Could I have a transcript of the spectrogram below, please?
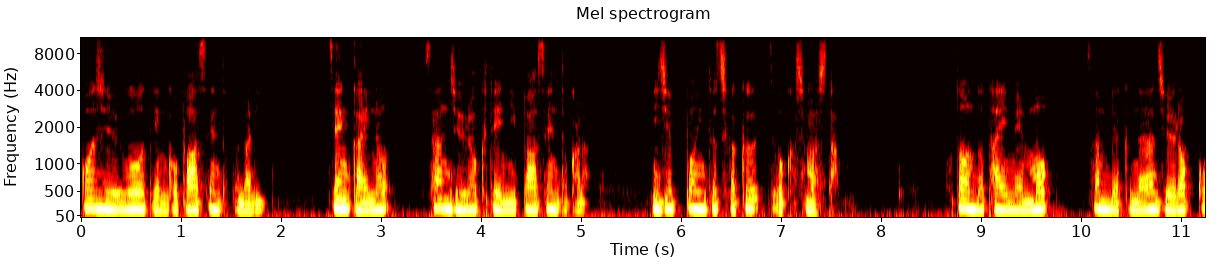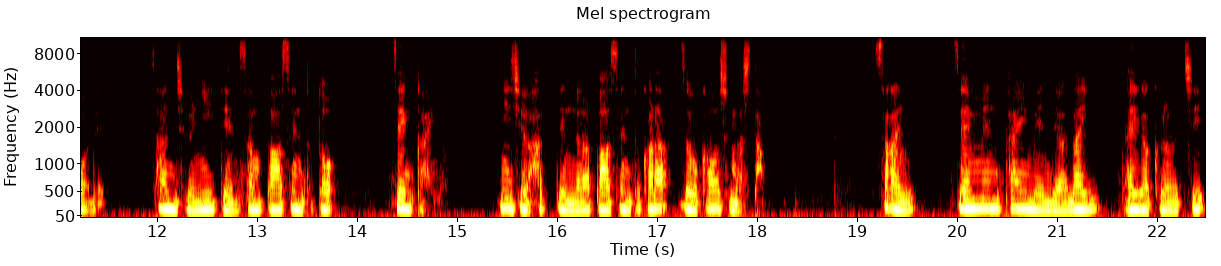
55.5%となり前回の36.2%から20ポイント近く増加しました。ほとんど対面も376校で32.3%と前回の28.7%から増加をしました。さらに全面対面ではない大学のうち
